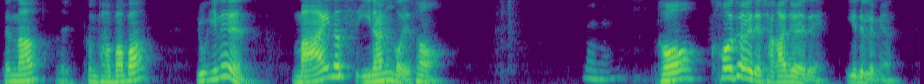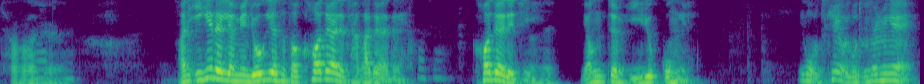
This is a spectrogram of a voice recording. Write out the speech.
됐나? 네. 그럼 봐봐봐. 여기는 마이너스 2라는 거에서 네네. 더 커져야 돼, 작아져야 돼. 이게 되려면. 작아져요. 아니, 이게 되려면 여기에서 더 커져야 돼, 작아져야 돼. 커져. 커져야 되지. 네. 0.2601. 이거 어떻게 해요? 이거 어떻게 설명해?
